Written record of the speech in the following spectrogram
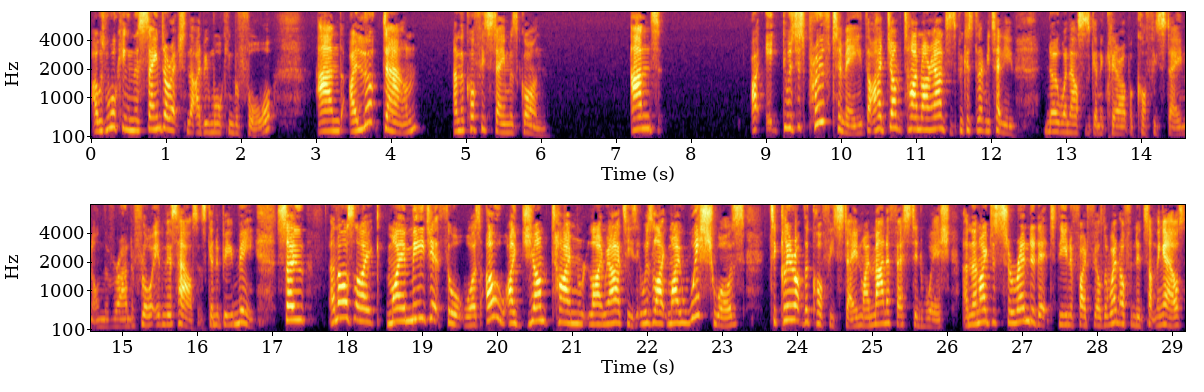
I was walking in the same direction that I'd been walking before, and I looked down and the coffee stain was gone. And I, it was just proof to me that I had jumped timeline realities because let me tell you, no one else is going to clear up a coffee stain on the veranda floor in this house. It's going to be me. So, and I was like, my immediate thought was, oh, I jumped timeline realities. It was like my wish was to clear up the coffee stain, my manifested wish, and then I just surrendered it to the unified field. I went off and did something else,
